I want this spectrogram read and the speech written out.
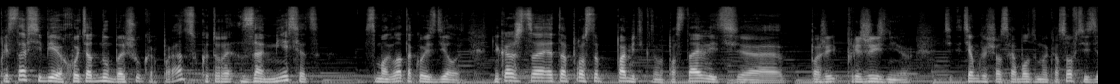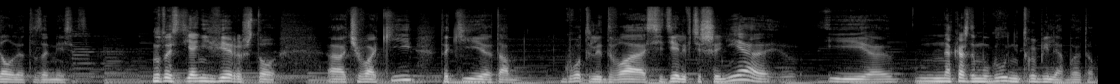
представь себе хоть одну большую корпорацию, которая за месяц смогла такое сделать. Мне кажется, это просто памятник надо поставить э, по жи- при жизни тем, кто сейчас работает в Microsoft и сделали это за месяц. Ну, то есть я не верю, что э, чуваки такие там год или два сидели в тишине и э, на каждом углу не трубили об этом.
